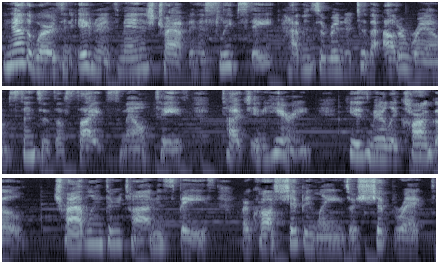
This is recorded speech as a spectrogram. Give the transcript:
In other words, in ignorance, man is trapped in a sleep state, having surrendered to the outer realm senses of sight, smell, taste, touch, and hearing. He is merely cargo, traveling through time and space, across shipping lanes, or shipwrecked,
